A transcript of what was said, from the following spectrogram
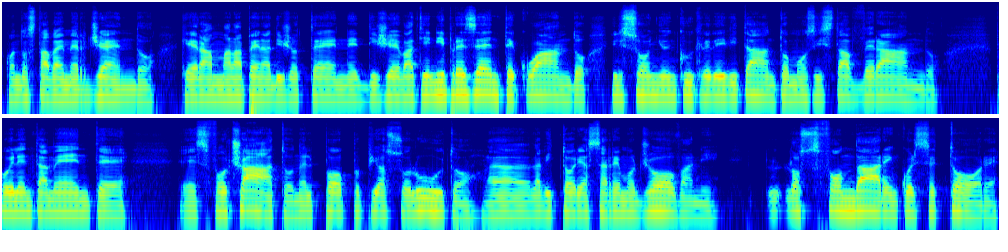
quando stava emergendo, che era a malapena diciottenne e diceva tieni presente quando il sogno in cui credevi tanto mo si sta avverando. Poi lentamente eh, sfociato nel pop più assoluto, la, la vittoria a Sanremo Giovani, lo sfondare in quel settore.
